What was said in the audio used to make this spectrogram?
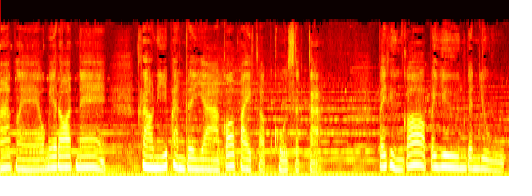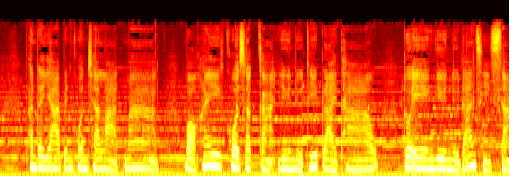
มากแล้วไม่รอดแน่ คราวนี้ภรรยาก็ไปกับโคสกะ ไปถึงก็ไปยืนกันอยู่ภรรยาเป็นคนฉลาดมาก บอกให้โคสกะยืนอยู่ที่ปลายเท้า ตัวเองยืนอยู่ด้านศีรษะ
